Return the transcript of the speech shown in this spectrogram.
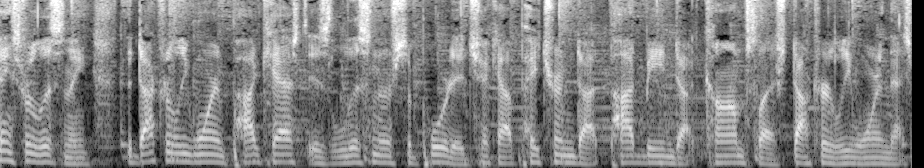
thanks for listening. The Dr. Lee Warren podcast is listener supported. Check out patron.podbean.com slash Dr. Lee Warren. That's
